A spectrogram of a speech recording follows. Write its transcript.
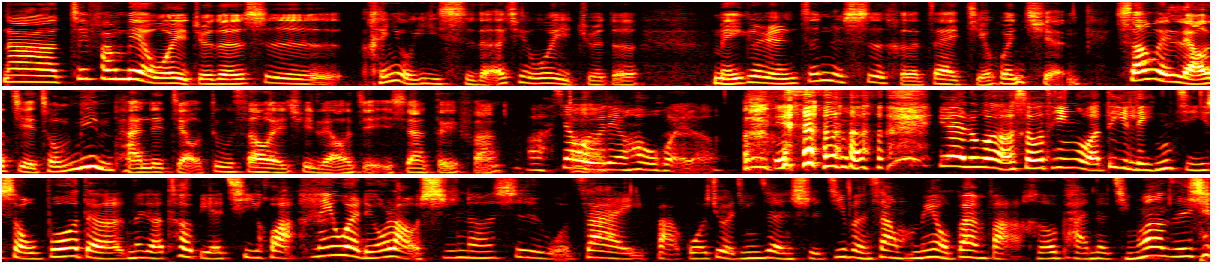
那这方面我也觉得是很有意思的，而且我也觉得。每一个人真的适合在结婚前稍微了解，从命盘的角度稍微去了解一下对方。啊，现在我有点后悔了，因为如果有收听我第零集首播的那个特别企划，那位刘老师呢，是我在法国就已经认识，基本上没有办法合盘的情况之下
